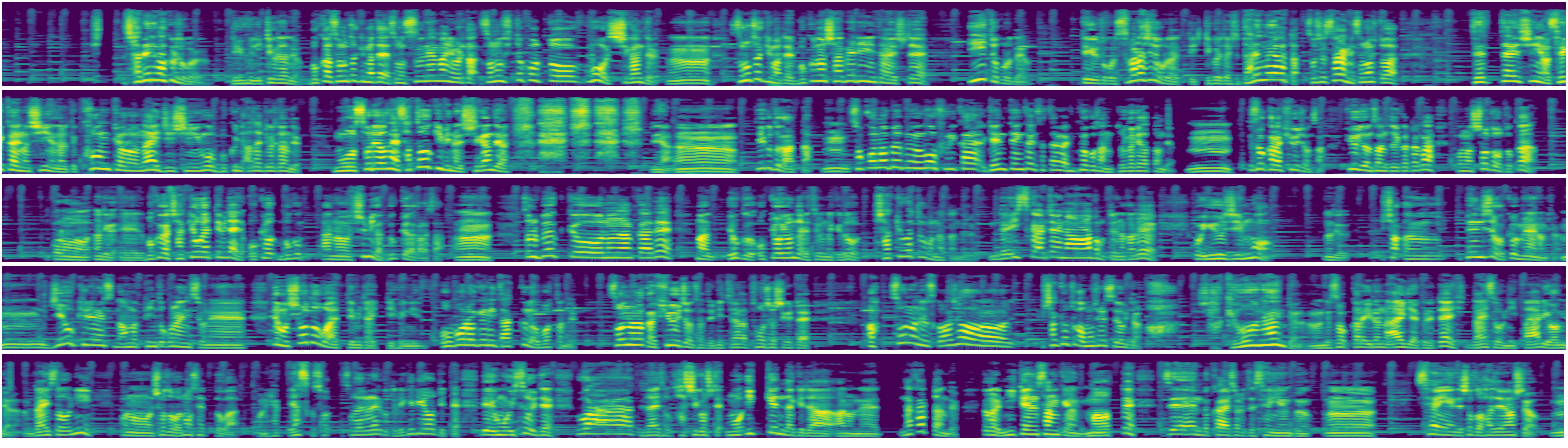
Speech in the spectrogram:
喋りまくるところだよ。っていう風に言ってくれたんだよ。僕はその時まで、その数年前に言われた、その一言をしがんでる。うーん。その時まで僕の喋りに対して、いいところだよ。っていうところ、素晴らしいところだよって言ってくれた人、誰もいなかった。そしてさらにその人は、絶対深夜は世界の深夜になるって根拠のない自信を僕に与えてくれたんだよ。もうそれをね、砂糖きびのしがんで、いや、うーん。っていうことがあった。うん。そこの部分を振り返、原点回帰させたのがリココさんの問いかけだったんだよ。うーん。で、そこからフュージョンさん。フュージョンさんという方が、この書道とか、この、なんていうか、えー、僕が写経をやってみたいで、お経、僕、あの、趣味が仏教だからさ、うん。その仏教の中で、まあ、よくお経を読んだりするんだけど、写経やったことになったんだよ。で、いつかやりたいなーと思ってる中で、こう、友人も、なんで、しゃ、うん、ペン字とか興味ないのみたいな。うん、字を綺麗にするのあんまピンとこないんですよね。でも書道はやってみたいっていうふうに、おぼろげにざっくり思ったんだよ。そんな中、フュージョンさんというリチナが登場してくれて、あ、そうなんですか？じゃあ、写経とか面白いですよみたいな。写経ねみたいな。うんで、そっからいろんなアイディアくれて、ダイソーにいっぱいあるよみたいな。ダイソーに、この書道のセットが、この安くそ、揃えられることできるよって言って、で、もう急いで、うわーってダイソーはしごして、もう一件だけじゃ、あのね、なかったんだよ。だから二件三件回って、全部返されて1000円分。うーん。1000円で書道始めましたよ。うー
